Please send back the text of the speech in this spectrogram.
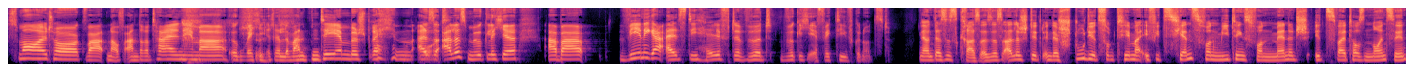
Smalltalk, warten auf andere Teilnehmer, irgendwelche irrelevanten Themen besprechen, oh also alles Mögliche. Aber weniger als die Hälfte wird wirklich effektiv genutzt. Ja, und das ist krass. Also das alles steht in der Studie zum Thema Effizienz von Meetings von Manage It 2019.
